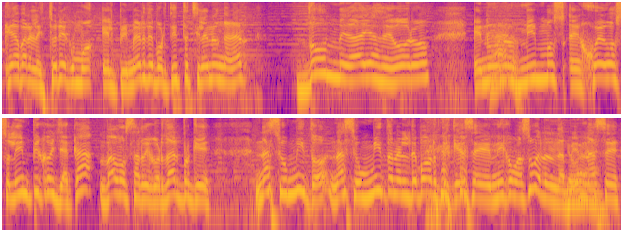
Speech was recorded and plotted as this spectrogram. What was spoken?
queda para la historia como el primer deportista chileno en ganar dos medallas de oro en unos mismos eh, Juegos Olímpicos y acá vamos a recordar porque nace un mito, nace un mito en el deporte que es eh, Nico Mazú, pero también bueno. nace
